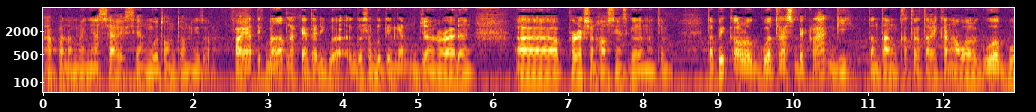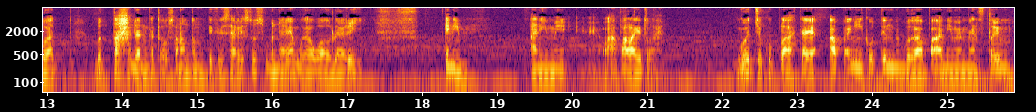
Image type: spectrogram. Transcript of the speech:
apa namanya series yang gue tonton gitu variatif banget lah kayak tadi gue gue sebutin kan genre dan uh, production house-nya segala macam tapi kalau gue trace back lagi tentang ketertarikan awal gue buat betah dan keterusan nonton TV series tuh sebenarnya berawal dari anime. Anime apalah itulah. Gue cukup lah kayak apa yang ngikutin beberapa anime mainstream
